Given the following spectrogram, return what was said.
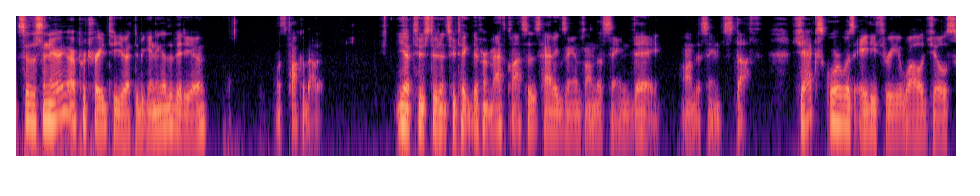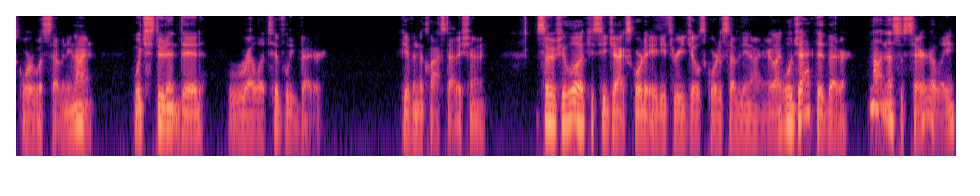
So the scenario I portrayed to you at the beginning of the video, let's talk about it you have two students who take different math classes, had exams on the same day, on the same stuff. Jack's score was 83 while Jill's score was 79. Which student did relatively better, given the class data shown? So if you look, you see Jack scored a 83, Jill scored a 79. You're like, well, Jack did better. Not necessarily.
